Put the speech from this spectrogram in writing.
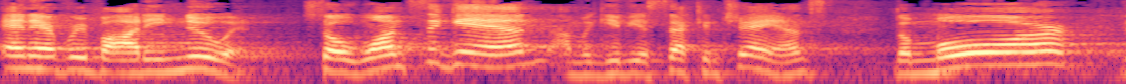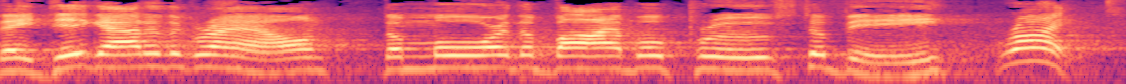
and everybody knew it. So once again, I'm going to give you a second chance. The more they dig out of the ground, the more the Bible proves to be right.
